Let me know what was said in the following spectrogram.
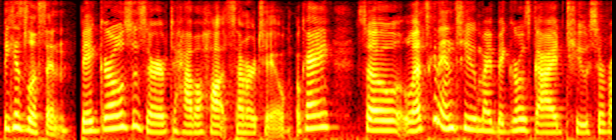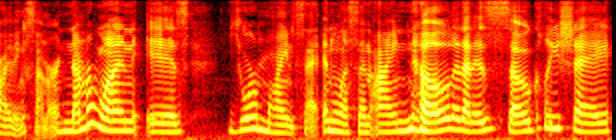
Because listen, big girls deserve to have a hot summer too, okay? So let's get into my big girl's guide to surviving summer. Number 1 is your mindset. And listen, I know that that is so cliche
